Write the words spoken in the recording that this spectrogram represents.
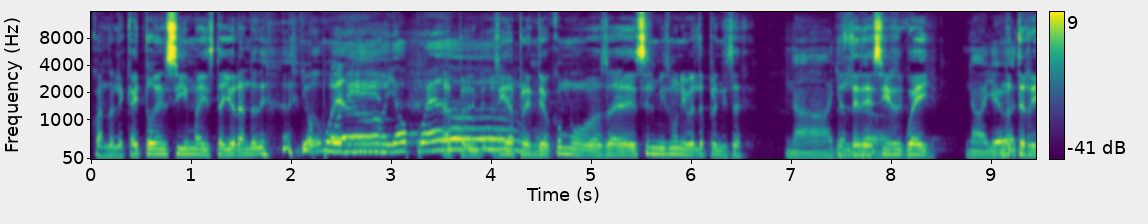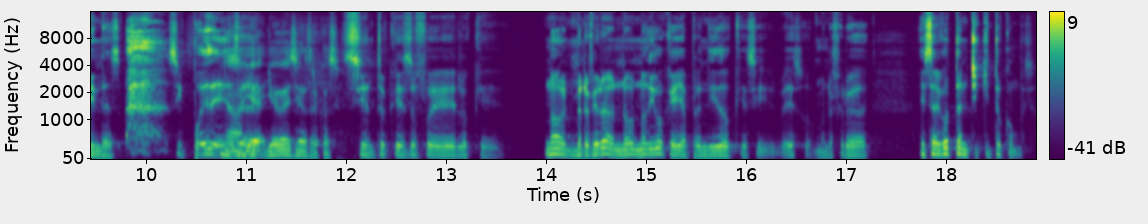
Cuando le cae todo encima y está llorando de Yo puedo, yo puedo. Aprendió, sí, aprendió como, o sea, es el mismo nivel de aprendizaje. No, yo el de decir, güey, No, yo, no te rindas. Ah, sí puedes. no, o sea, yo, yo voy a decir otra cosa. Siento que eso fue lo que... No, me refiero a... No, no digo que haya aprendido que sí, eso. Me refiero a... Es algo tan chiquito como eso.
